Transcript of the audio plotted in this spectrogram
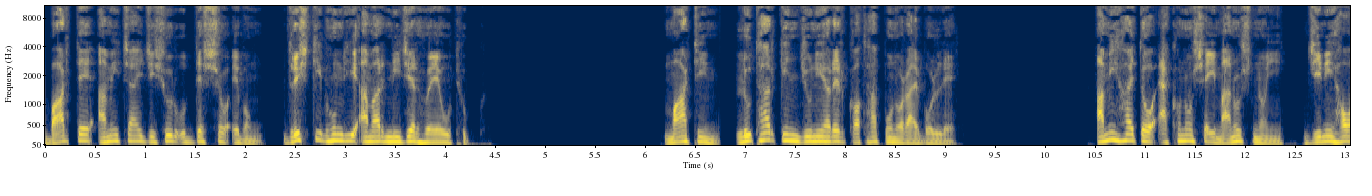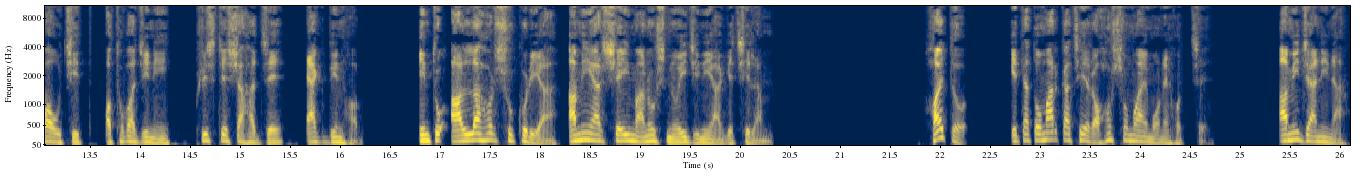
বাড়তে আমি চাই যিশুর উদ্দেশ্য এবং দৃষ্টিভঙ্গি আমার নিজের হয়ে উঠুক। মার্টিন লুথার জুনিয়রের কথা পুনরায় বললে, আমি হয়তো এখনও সেই মানুষ নই যিনি হওয়া উচিত অথবা যিনি খ্রিস্টের সাহায্যে একদিন হব। কিন্তু আল্লাহর শুকরিয়া, আমি আর সেই মানুষ নই যিনি আগে ছিলাম। হয়তো এটা তোমার কাছে রহস্যময় মনে হচ্ছে। আমি জানি না।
